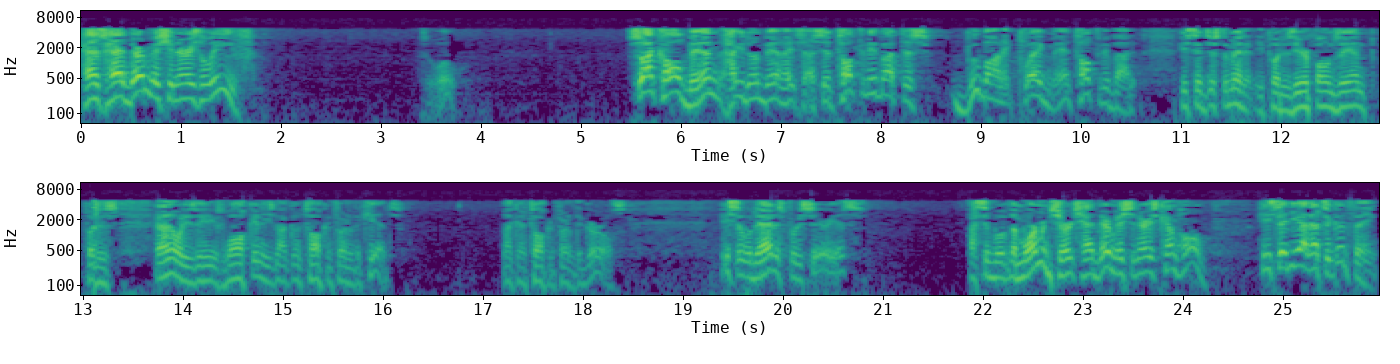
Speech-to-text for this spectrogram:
has had their missionaries leave. I said, whoa. So I called Ben. How you doing, Ben? I said, talk to me about this bubonic plague, man. Talk to me about it. He said, just a minute. He put his earphones in, put his, and I know what he's doing. He's walking. He's not going to talk in front of the kids. Not going to talk in front of the girls. He said, well, Dad, it's pretty serious. I said, well, the Mormon church had their missionaries come home. He said, yeah, that's a good thing.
